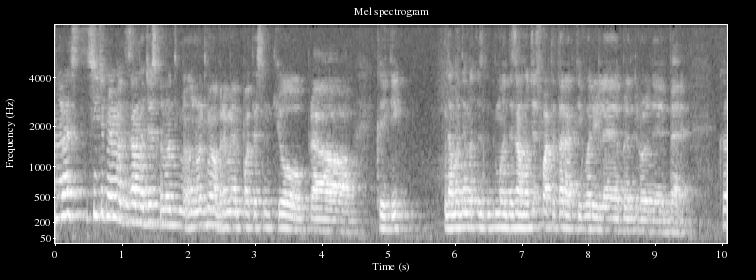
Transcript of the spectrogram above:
în rest, sincer, pe mine mă dezamăgesc în ultima, în ultima vreme, poate sunt eu prea critic, dar mă, de, mă dezamăgesc foarte tare activările brandurilor de bere. Că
